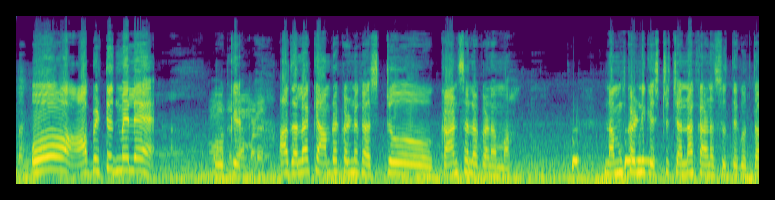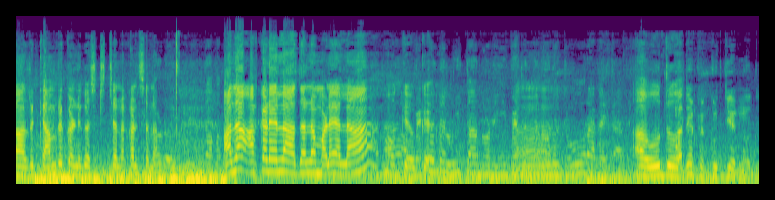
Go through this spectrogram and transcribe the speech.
ನಂಗೆ ಓ ಆ ಬೆಟ್ಟದ ಮೇಲೆ. ಓಕೆ. ಅದೆಲ್ಲ ಕ್ಯಾಮ್ರಾ ಕಣ್ಣಿಗೆ ಅಷ್ಟು ಕಾಣಿಸಲ್ಲ ಕಣಮ್ಮ. ನಮ್ಮ ಕಣ್ಣಿಗೆ ಎಷ್ಟು ಚೆನ್ನಾಗಿ ಕಾಣಿಸುತ್ತೆ ಗೊತ್ತಾ? ಆದ್ರೆ ಕ್ಯಾಮ್ರಾ ಕಣ್ಣಿಗೆ ಅಷ್ಟು ಚೆನ್ನಾಗಿ ಕಾಣಿಸಲ್ಲ. ಅಲ್ಲ ಆ ಕಡೆ ಎಲ್ಲ ಅದೆಲ್ಲ ಮಳೆ ಅಲ್ಲ? Okay okay. ಬೆಟ್ಟದ ಮೇಲೆ ಉಯ್ತಾ ನೋಡಿ ಈ ಬೆಟ್ಟದ ನೋಡು ಜೋರಾಗೈತಾ ಇದೆ. ಹೌದು. ಅದೇ ಪ್ರಕೃತಿ ಅನ್ನೋದು.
